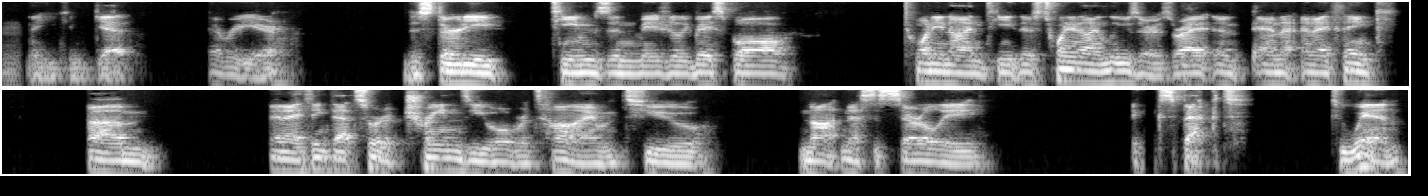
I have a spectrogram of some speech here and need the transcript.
mm. that you can get every year. There's 30 teams in Major League Baseball. 29 teams. There's 29 losers, right? And and and I think, um, and I think that sort of trains you over time to not necessarily expect to win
